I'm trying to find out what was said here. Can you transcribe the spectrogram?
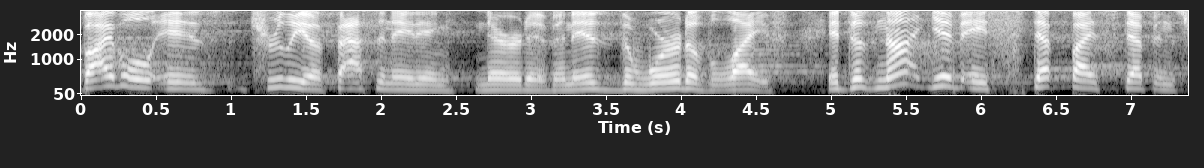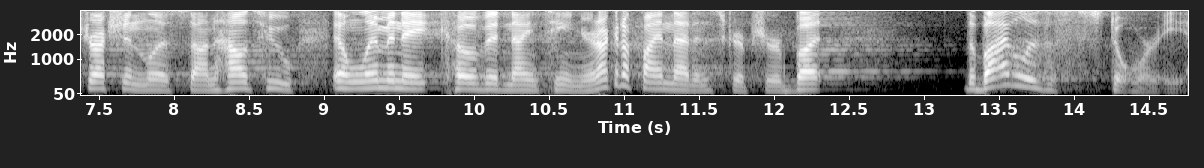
Bible is truly a fascinating narrative and is the word of life, it does not give a step by step instruction list on how to eliminate COVID 19. You're not going to find that in Scripture, but the Bible is a story.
